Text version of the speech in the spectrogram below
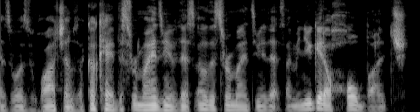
as was watching. I was like okay this reminds me of this. Oh this reminds me of this. I mean you get a whole bunch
